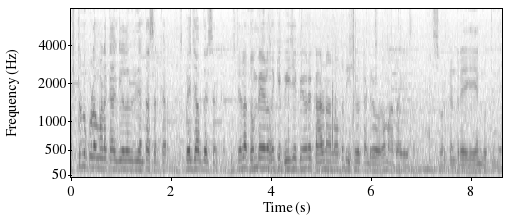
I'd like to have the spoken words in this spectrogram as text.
ಅಷ್ಟನ್ನು ಕೂಡ ಮಾಡೋಕ್ಕಾಗಲಿಲ್ಲ ಅಂದರೆ ಎಂಥ ಸರ್ಕಾರ? ಬೇಜವಾಬ್ದಾರಿ ಸರ್ಕಾರ. ಇಷ್ಟೆಲ್ಲ ದೊಂಬೆ ಹೇಳೋದಕ್ಕೆ ಬಿ ಜೆ ಪಿಯವರೇ ಕಾರಣ ಅನ್ನುವಂಥದ್ದು ಈಶ್ವರ್ ಖಂಡ್ರೆ ಮಾತಾಗಿದೆ ಸರ್. ಈಶ್ವರ್ ಏನು ಗೊತ್ತಿದೆ.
